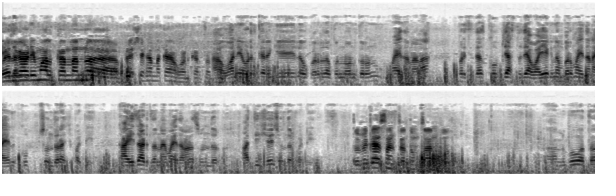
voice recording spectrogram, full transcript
बैलगाडी मालकांना न- प्रेक्षकांना काय आव्हान करतात? आव्हान एवढंच करेन की लवकर लवकर नोंद करून मैदानाला प्रतिसाद खूप जास्त द्यावा. एक नंबर मैदान आहे आणि खूप सुंदर अशी पट्टी आहे. काहीच अडचण नाही मैदानाला सुंदर अतिशय सुंदर पट्टी आहे. तुम्ही काय सांगता तुमचा अनुभव? अनुभव आता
